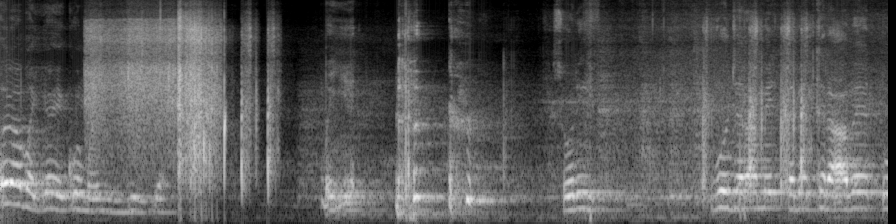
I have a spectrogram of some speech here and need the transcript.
अरे भैया एक और गया। भैया। सॉरी वो ज़रा मेरी तबीयत ख़राब है तो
